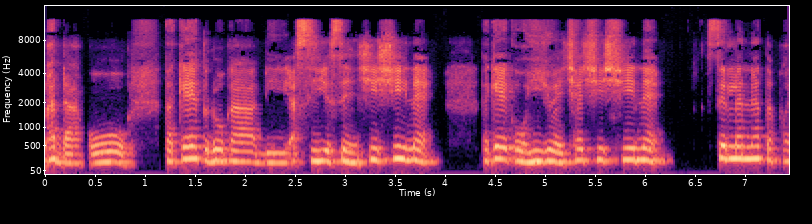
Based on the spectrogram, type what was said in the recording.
ဖတ်တာကိုတကယ်သူတို့ကဒီအစီအစဉ်ရှိရှိနဲ့တကယ်ကိုရည်ရွယ်ချက်ရှိရှိနဲ့စစ်လက်နဲ့တပွဲ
